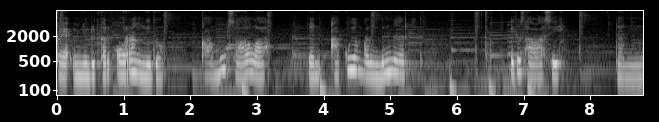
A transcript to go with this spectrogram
kayak menyudutkan orang gitu. Kamu salah dan aku yang paling benar gitu. Itu salah sih. Dan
